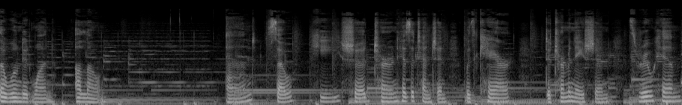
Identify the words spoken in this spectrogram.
the wounded one alone. And so he should turn his attention with care, determination through him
